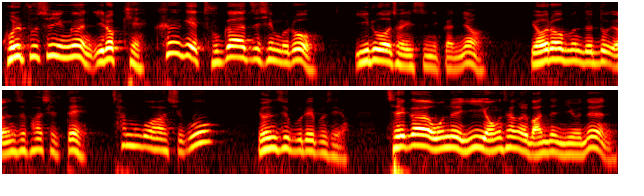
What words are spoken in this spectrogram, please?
골프 스윙은 이렇게 크게 두 가지 힘으로 이루어져 있으니까요. 여러분들도 연습하실 때 참고하시고 연습을 해보세요. 제가 오늘 이 영상을 만든 이유는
